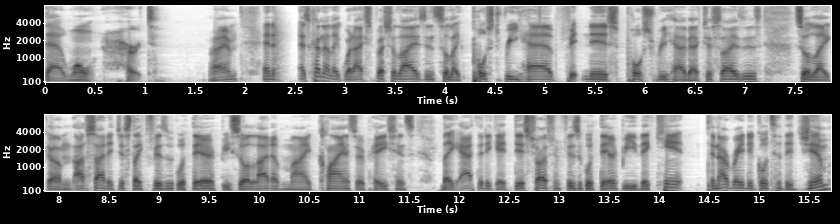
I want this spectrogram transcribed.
that won't hurt right? And that's kind of like what I specialize in. So like post rehab fitness, post rehab exercises. So like um outside of just like physical therapy. So a lot of my clients or patients, like after they get discharged from physical therapy, they can't they're not ready to go to the gym,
